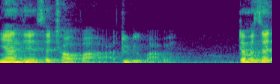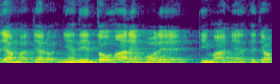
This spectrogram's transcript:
ဉာဏ်စဉ်16ပါးအတူတူပါပဲဓမ္မစကြာမှာကြတော့ဉာဏ်စဉ်3ပါးနဲ့ဟောတယ်ဒီမှာဉာဏ်16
